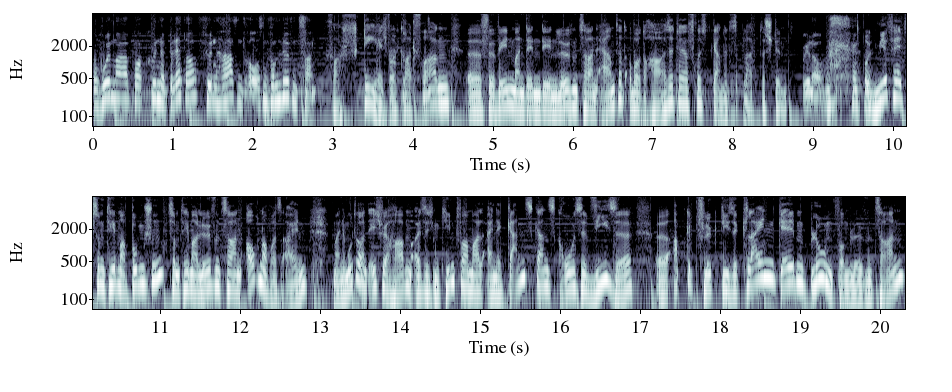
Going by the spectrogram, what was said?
hol mal ein paar grüne Blätter für den Hasen draußen vom Löwenzahn. Verstehe. Ich wollte gerade fragen, äh, für wen man denn den Löwenzahn erntet, aber der Hase, der frisst gerne das Blatt, das stimmt. Genau. Und mir fällt zum Thema Bumschen, zum Thema Löwenzahn auch noch was ein. Meine Mutter und ich, wir haben, als ich ein Kind war, mal eine ganz, ganz große Wiese äh, abgepflückt, diese kleinen gelben Blumen vom Löwenzahn.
